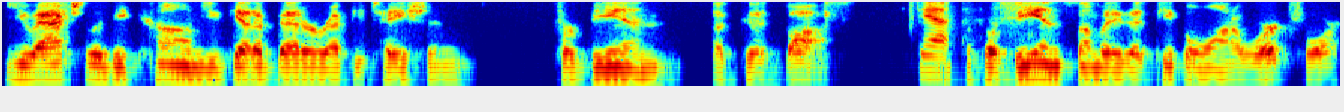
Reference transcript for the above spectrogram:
you actually become, you get a better reputation for being a good boss. Yeah. For being somebody that people want to work for.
